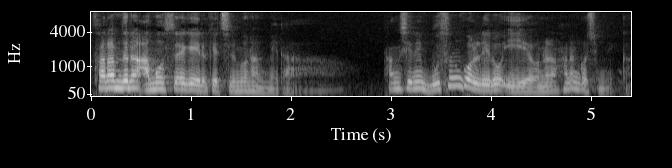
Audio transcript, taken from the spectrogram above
사람들은 아모스에게 이렇게 질문합니다. 당신이 무슨 권리로 이 예언을 하는 것입니까?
